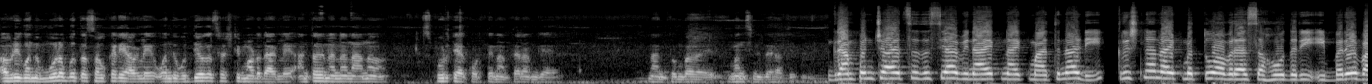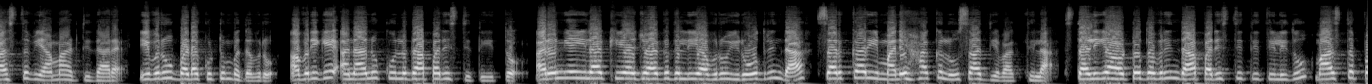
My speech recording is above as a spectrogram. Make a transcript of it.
ಅವ್ರಿಗೆ ಒಂದು ಮೂಲಭೂತ ಸೌಕರ್ಯ ಆಗಲಿ ಒಂದು ಉದ್ಯೋಗ ಸೃಷ್ಟಿ ಮಾಡೋದಾಗಲಿ ಅಂಥದನ್ನ ನಾನು ಸ್ಫೂರ್ತಿಯಾಗಿ ಕೊಡ್ತೇನೆ ಅಂತ ನನಗೆ ನಾನು ತುಂಬಾ ಮನಸ್ಸಿನಿಂದ ಹೇಳ್ತಿದ್ದೀನಿ. ಗ್ರಾಮ ಪಂಚಾಯತ್ ಸದಸ್ಯ ವಿನಾಯಕ್ ನಾಯ್ಕ್ ಮಾತನಾಡಿ, ಕೃಷ್ಣ ನಾಯ್ಕ್ ಮತ್ತು ಅವರ ಸಹೋದರಿ ಇಬ್ಬರೇ ವಾಸ್ತವ್ಯ ಮಾಡ್ತಿದ್ದಾರೆ. ಇವರು ಬಡ ಕುಟುಂಬದವರು. ಅವರಿಗೆ ಅನಾನುಕೂಲದ ಪರಿಸ್ಥಿತಿ ಇತ್ತು. ಅರಣ್ಯ ಇಲಾಖೆಯ ಜಾಗದಲ್ಲಿ ಅವರು ಇರೋದ್ರಿಂದ ಸರ್ಕಾರಿ ಮನೆ ಹಾಕಲು ಸಾಧ್ಯವಾಗ್ತಿಲ್ಲ. ಸ್ಥಳೀಯ ಆಟೋದವರಿಂದ ಪರಿಸ್ಥಿತಿ ತಿಳಿದು ಮಾಸ್ತಪ್ಪ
